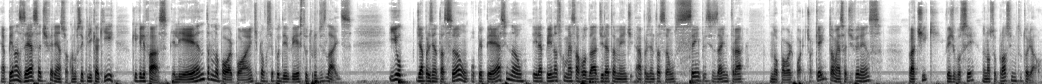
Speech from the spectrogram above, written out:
É apenas essa a diferença. Quando você clica aqui, o que, que ele faz? Ele entra no PowerPoint para você poder ver a estrutura de slides. E o de apresentação, o PPS, não. Ele apenas começa a rodar diretamente a apresentação sem precisar entrar no PowerPoint, ok? Então essa é a diferença. Pratique, vejo você no nosso próximo tutorial.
